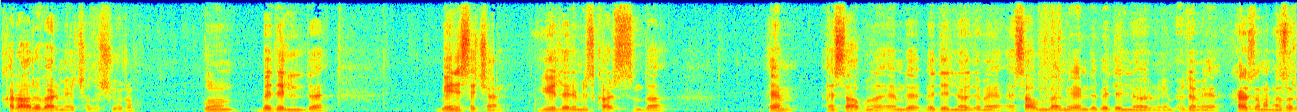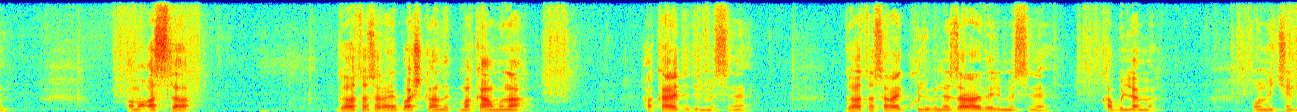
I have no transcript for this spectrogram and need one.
kararı vermeye çalışıyorum. Bunun bedelini de beni seçen üyelerimiz karşısında hem hesabını hem de bedelini ödemeye, hesabını vermeye hem de bedelini ödemeye her zaman hazırım. Ama asla Galatasaray başkanlık makamına hakaret edilmesini, Galatasaray kulübüne zarar verilmesini kabullenmem. Onun için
